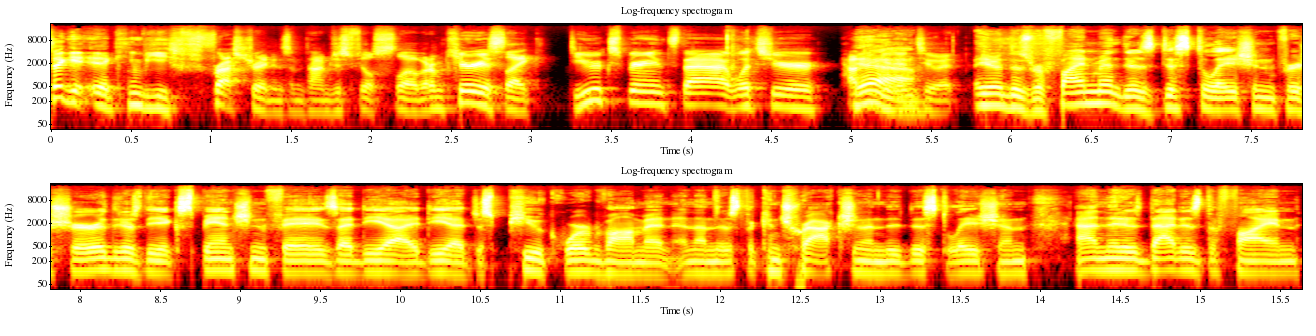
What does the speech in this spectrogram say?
It's like it, it can be frustrating sometimes, just feel slow. But I'm curious, like, do you experience that? What's your how do you get into it? you know, there's refinement, there's distillation for sure. There's the expansion phase, idea, idea, just puke, word vomit, and then there's the contraction and the distillation, and there's that is the fine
